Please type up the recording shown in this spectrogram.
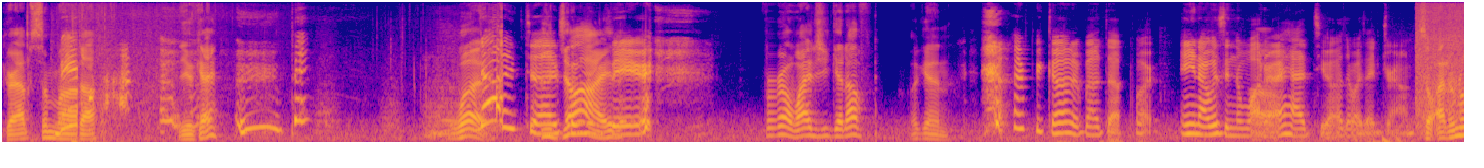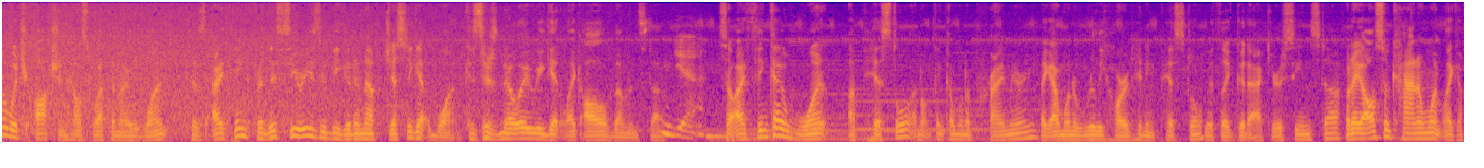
Grab some uh, stuff. You okay? What? No, I died from died? the bear. Bro, why did you get up again? I forgot about that part. And I was in the water. Oh. I had to, otherwise I'd drown. So I don't know which auction house weapon I want because I think for this series it would be good enough just to get one because there's no way we get like all of them and stuff. Yeah. So I think I want a pistol. I don't think I want a primary. Like I want a really hard hitting pistol with like good accuracy and stuff. But I also kind of want like a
